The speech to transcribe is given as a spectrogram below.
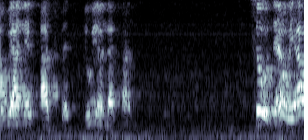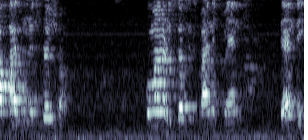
awareness aspect. Do we understand? So then we have administration, human resources management, then the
